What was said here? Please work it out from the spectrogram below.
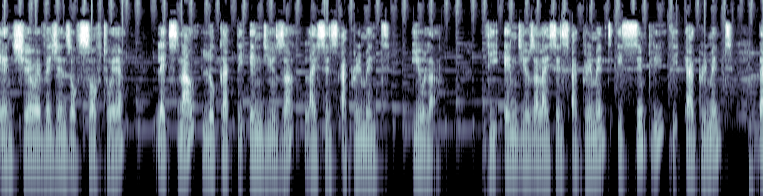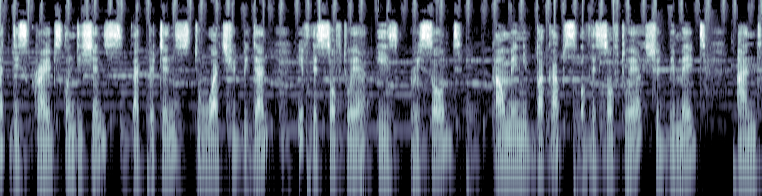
and shareware versions of software, let's now look at the End User License Agreement EULA. The End User License Agreement is simply the agreement that describes conditions that pertains to what should be done if the software is resold, how many backups of the software should be made, and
